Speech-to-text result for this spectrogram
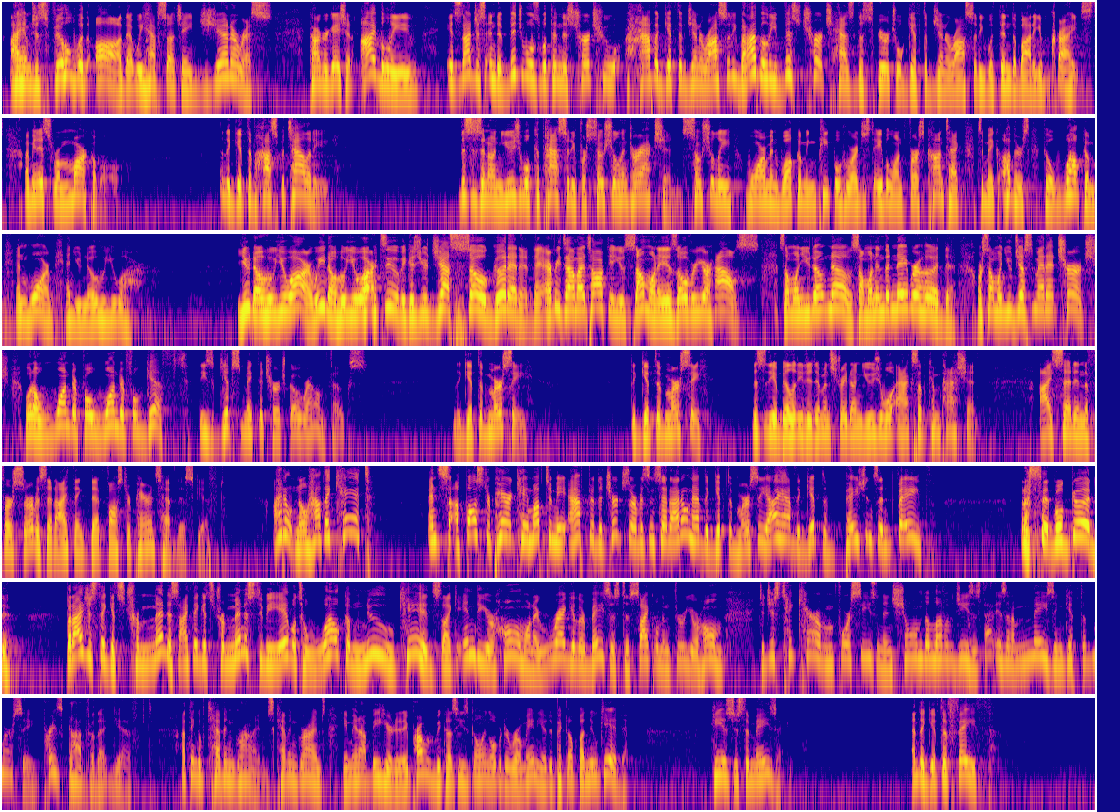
I am just filled with awe that we have such a generous congregation. I believe it's not just individuals within this church who have a gift of generosity, but I believe this church has the spiritual gift of generosity within the body of Christ. I mean, it's remarkable. And the gift of hospitality. This is an unusual capacity for social interaction, socially warm and welcoming people who are just able on first contact to make others feel welcome and warm, and you know who you are. You know who you are. We know who you are too because you're just so good at it. that Every time I talk to you, someone is over your house, someone you don't know, someone in the neighborhood, or someone you just met at church. What a wonderful, wonderful gift. These gifts make the church go round, folks. The gift of mercy. The gift of mercy. This is the ability to demonstrate unusual acts of compassion. I said in the first service that I think that foster parents have this gift. I don't know how they can't. And a foster parent came up to me after the church service and said, I don't have the gift of mercy, I have the gift of patience and faith. And I said, Well, good. But I just think it's tremendous. I think it's tremendous to be able to welcome new kids like into your home on a regular basis, to cycle them through your home, to just take care of them for a season and show them the love of Jesus. That is an amazing gift of mercy. Praise God for that gift. I think of Kevin Grimes. Kevin Grimes, he may not be here today, probably because he's going over to Romania to pick up a new kid. He is just amazing. And the gift of faith.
